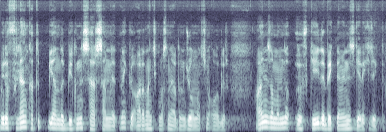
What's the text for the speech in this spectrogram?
böyle flank atıp bir anda birini sersemletmek ve aradan çıkmasına yardımcı olmak için olabilir. Aynı zamanda öfkeyi de beklemeniz gerekecektir.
